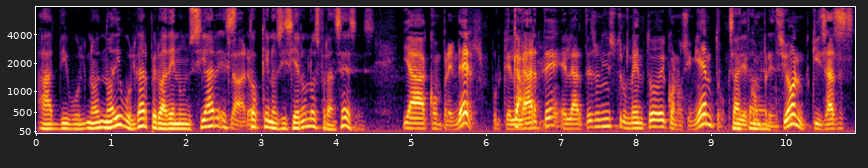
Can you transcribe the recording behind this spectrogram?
a divulgar, no, a divulgar, pero a denunciar esto que nos hicieron los franceses. Y a comprender, porque el arte, el arte es un instrumento de conocimiento y de comprensión. Quizás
